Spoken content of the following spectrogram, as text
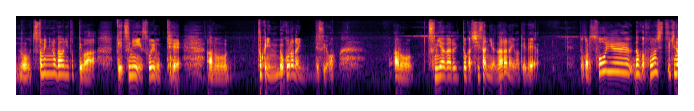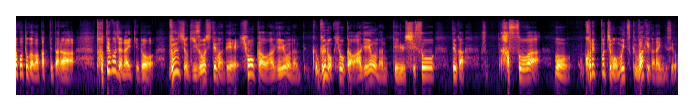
の勤め人の側にとっては別にそういうのってあの特に残らないんですよ。あの積み上がるとか資産にはならないわけでだからそういうなんか本質的なことが分かってたらとてもじゃないけど文書偽造してまで評価を上げようなんて部の評価を上げようなんていう思想っていうか発想はもうこれっぽっちも思いつくわけがないんですよ。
